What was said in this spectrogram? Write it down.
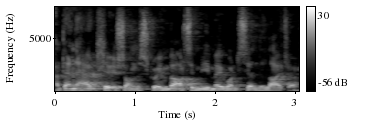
I don't know how clear it's on the screen. Martin, you may want to turn the light off.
